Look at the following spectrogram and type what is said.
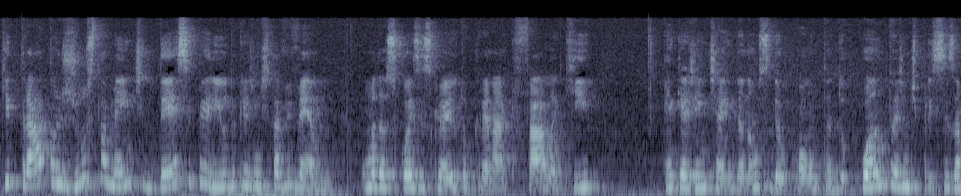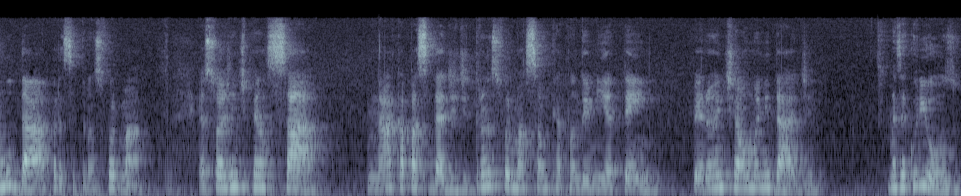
que tratam justamente desse período que a gente está vivendo. Uma das coisas que o Ailton Krenak fala aqui é que a gente ainda não se deu conta do quanto a gente precisa mudar para se transformar. É só a gente pensar na capacidade de transformação que a pandemia tem perante a humanidade. Mas é curioso,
